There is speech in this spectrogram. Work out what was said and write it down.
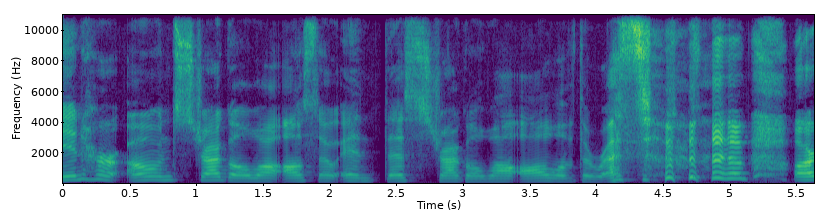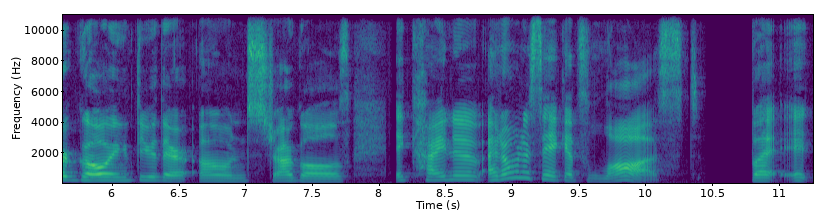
in her own struggle while also in this struggle, while all of the rest of them are going through their own struggles, it kind of, I don't want to say it gets lost, but it,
